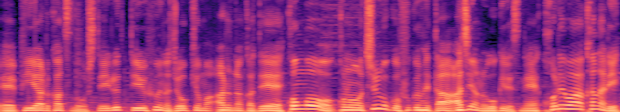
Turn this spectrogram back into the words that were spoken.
えー、PR 活動をしているっていうていう風な状況もある中で、今後、この中国を含めたアジアの動きですね、これはかなり、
